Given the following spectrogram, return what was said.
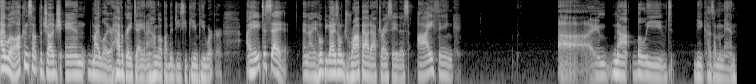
I will. I'll consult the judge and my lawyer. Have a great day. And I hung up on the DCP&P worker. I hate to say it, and I hope you guys don't drop out after I say this. I think I'm not believed because I'm a man.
